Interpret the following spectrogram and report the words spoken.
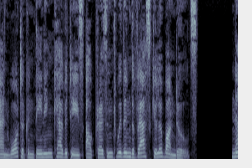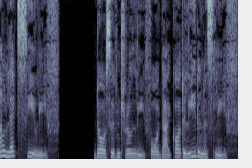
and water-containing cavities are present within the vascular bundles. Now let's see leaf. Dorsiventral leaf or dicotyledonous leaf.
